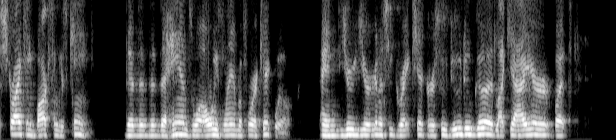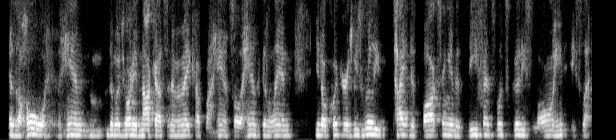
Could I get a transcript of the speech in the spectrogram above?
striking, boxing is king. The, the the hands will always land before a kick will, and you're you're going to see great kickers who do do good, like Yair, but as a whole, the hand, the majority of knockouts in MMA come by hand, so the hand's going to land, you know, quicker. And he's really tightened his boxing, and his defense looks good. He's long. He, he's like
